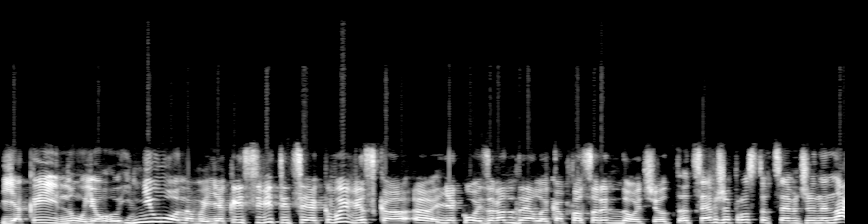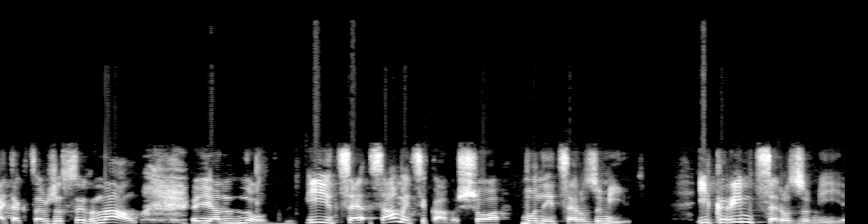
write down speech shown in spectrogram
який ну його неоновий, який світиться як вивіска е, якогось ганделика посеред ночі. От це вже просто це вже не натяк, це вже сигнал. Я, ну, і це саме цікаве, що вони це розуміють. І Крим це розуміє.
